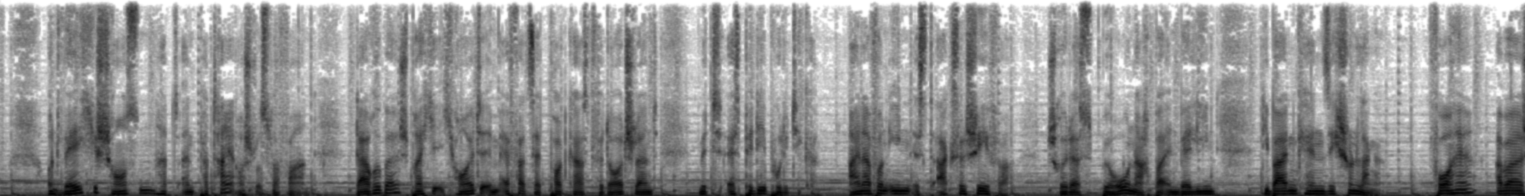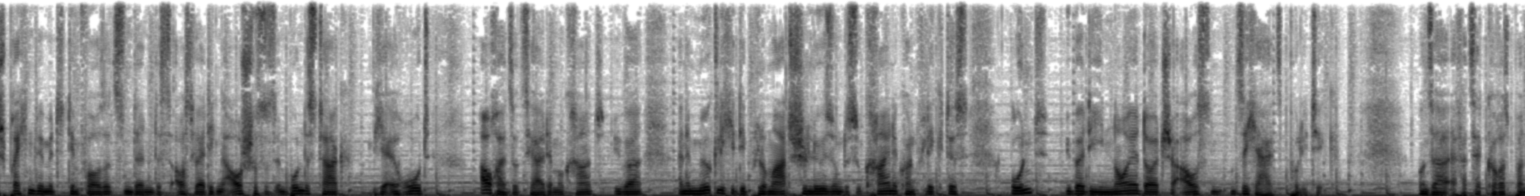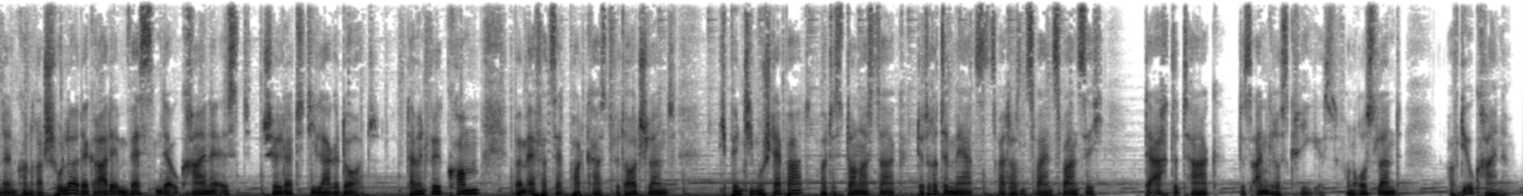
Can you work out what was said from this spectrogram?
Und welche Chancen hat ein Parteiausschlussverfahren? Darüber spreche ich heute im FAZ-Podcast für Deutschland mit SPD-Politikern. Einer von ihnen ist Axel Schäfer, Schröders Büronachbar in Berlin. Die beiden kennen sich schon lange. Vorher aber sprechen wir mit dem Vorsitzenden des Auswärtigen Ausschusses im Bundestag, Michael Roth, auch ein Sozialdemokrat, über eine mögliche diplomatische Lösung des Ukraine-Konfliktes und über die neue deutsche Außen- und Sicherheitspolitik. Unser FAZ-Korrespondent Konrad Schuller, der gerade im Westen der Ukraine ist, schildert die Lage dort. Damit willkommen beim FAZ-Podcast für Deutschland. Ich bin Timo Steppert. Heute ist Donnerstag, der 3. März 2022, der achte Tag des Angriffskrieges von Russland auf die Ukraine.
